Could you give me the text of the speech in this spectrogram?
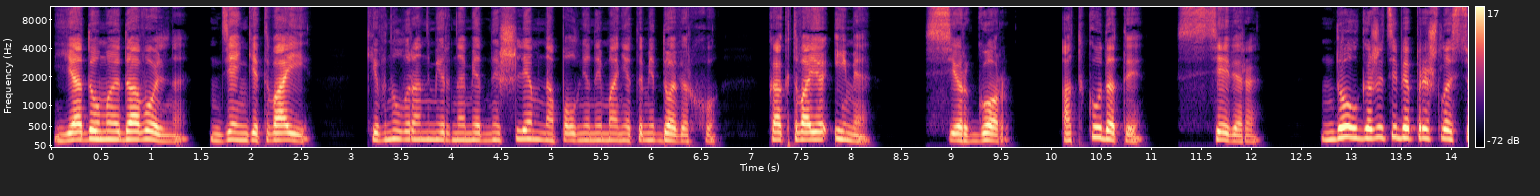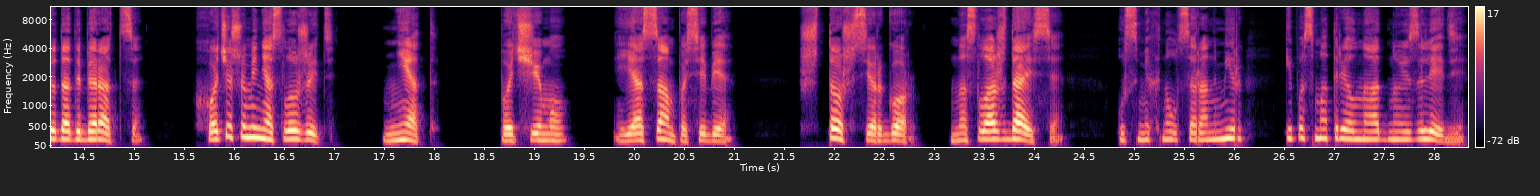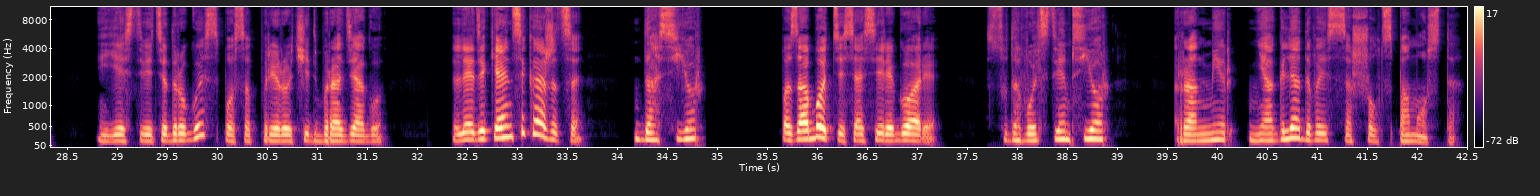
«Я думаю, довольно. Деньги твои», — кивнул Ранмир на медный шлем, наполненный монетами доверху. «Как твое имя?» «Сиргор. Откуда ты?» «С севера. Долго же тебе пришлось сюда добираться. Хочешь у меня служить?» «Нет». «Почему?» «Я сам по себе». «Что ж, Сергор, наслаждайся», — усмехнулся Ранмир и посмотрел на одну из леди. Есть ведь и другой способ приручить бродягу. Леди Кенси, кажется? Да, сьор. Позаботьтесь о Сиригоре. С удовольствием, сьор. Ранмир, не оглядываясь, сошел с помоста.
